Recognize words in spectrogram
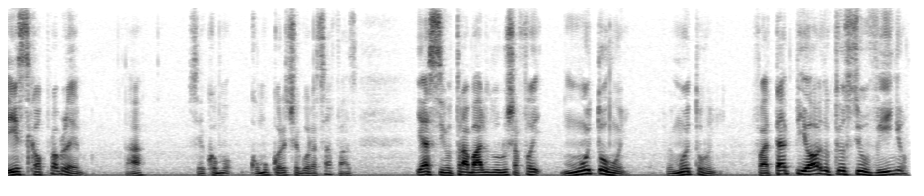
Esse é o problema, tá? Sei como, como o Corinthians chegou nessa fase. E assim, o trabalho do Lucha foi muito ruim. Foi muito ruim. Foi até pior do que o Silvinho.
